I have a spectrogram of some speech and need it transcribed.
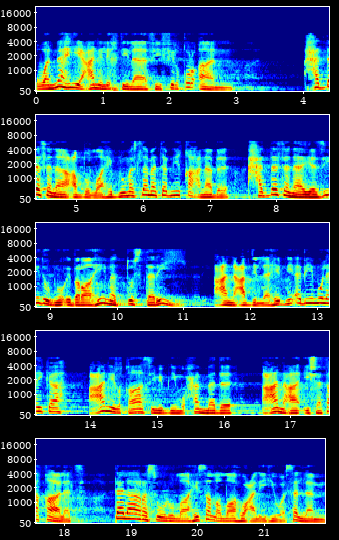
والنهي عن الاختلاف في القرآن. حدثنا عبد الله بن مسلمة بن قعنب. حدثنا يزيد بن إبراهيم التستري عن عبد الله بن أبي مليكة عن القاسم بن محمد عن عائشة قالت تلا رسول الله صلى الله عليه وسلم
